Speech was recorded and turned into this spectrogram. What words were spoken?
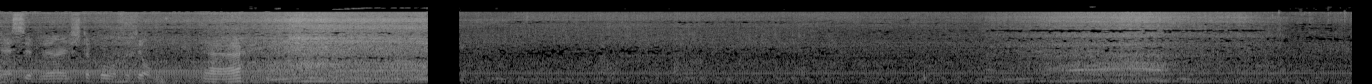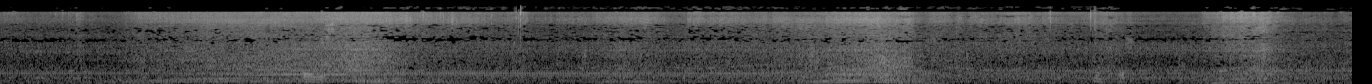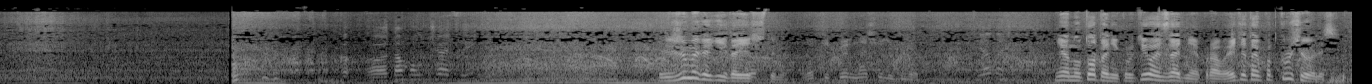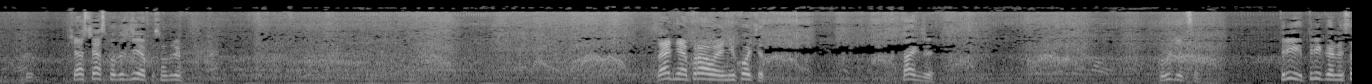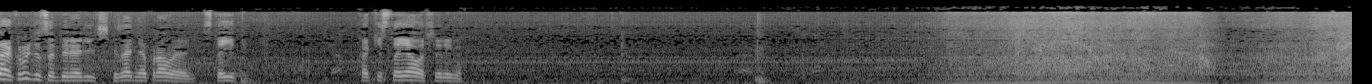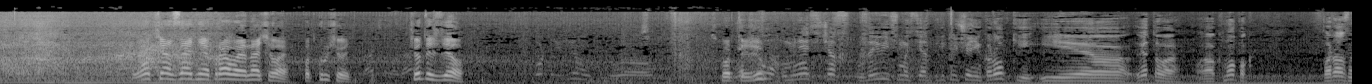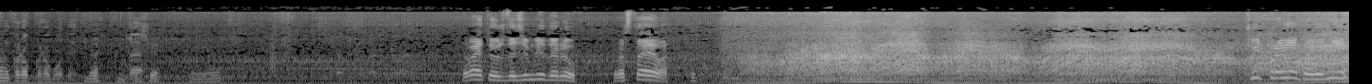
Я себе раньше такого хотел. Ага. Там Режимы какие-то есть, что ли? Вот теперь начали, блядь. Не, ну то-то не крутилась задняя правая. Эти так подкручивались. Сейчас, сейчас, подожди, я посмотрю. Задняя правая не хочет. Так же. Крутится. Три, три колеса крутятся периодически, задняя правая стоит. Как и стояла все время. Сейчас задняя правая начала подкручивать. Что ты сделал? Спорт режим? У меня сейчас в зависимости от переключения коробки и э, этого а, кнопок по-разному коробка работает. Да? Да. Давай ты уж до земли дорыл. Растаяла. Чуть правее поверни.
